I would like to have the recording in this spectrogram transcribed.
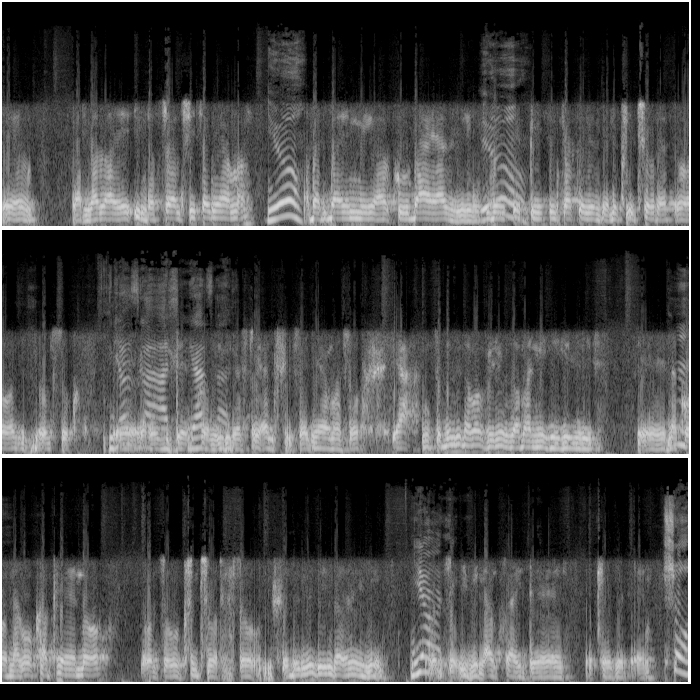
eh yadlala industrial shisanyama yo. Abantu bayinika kakhulu bayazi bese business asebenzele Pretoria so also ngiyazi kahle ngiyazi kahle. industrial shisanyama so yeah ngisebenza nama venues amaningi eh nakhona ko Kapelo also Pretoria so isebenza indawo eningi yeah also even outside the KZN sure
